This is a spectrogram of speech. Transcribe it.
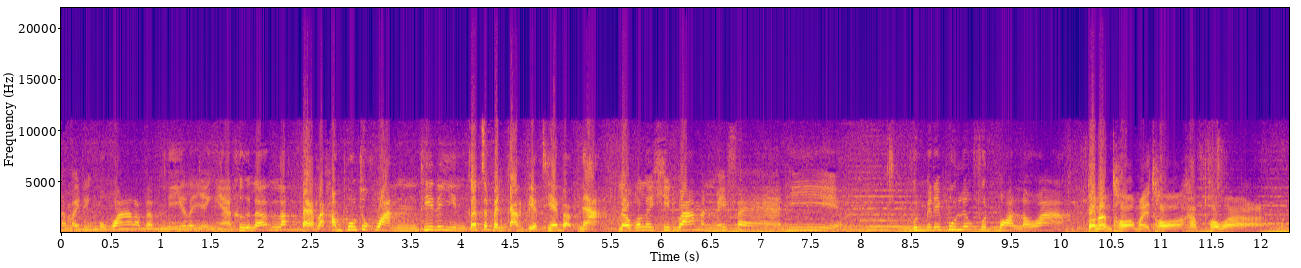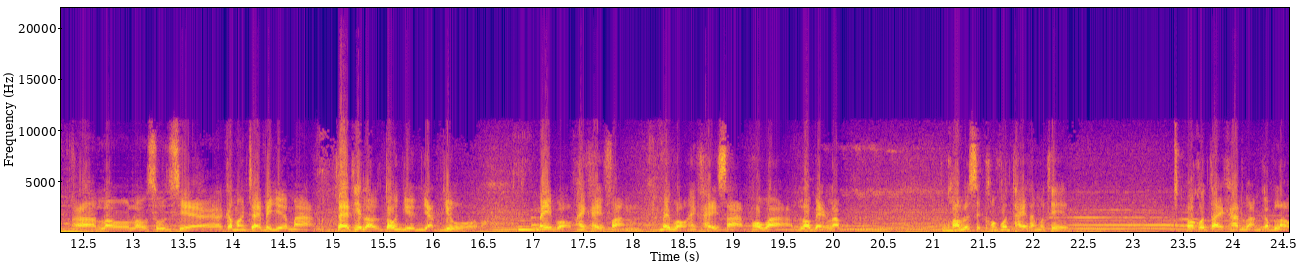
ทำไมถึงมาว่าเราแบบนี้อะไรอย่างเงี้ยคือแล้วแล้วแต่ละคำพูดทุกวันที่ได้ยินก็จะเป็นการเปรียบเทียบแบบเนี้ยเราก็เลยคิดว่ามันไม่แฟร์ที่ คุณไม่ได้พูดเรื่องฟุตบอลแล้วอะตอนนั้นท้อไหมท้อครับ เพราะว่าอ่าเราเราสูญเสียกำลังใจไปเยอะมาก แต่ที่เราต้องยืนหยัดอยู่ ไม่บอกให้ใครฟัง ไม่บอกให้ใครทราบ เพราะว่าเราแบกรับความรู้สึกของคนไทยทั้งประเทศ เพราะคนไทยคาดหวังกับเรา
